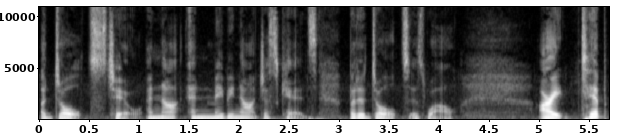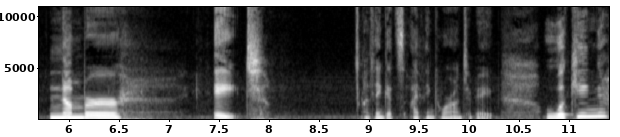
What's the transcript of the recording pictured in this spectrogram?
adults too, and not and maybe not just kids, but adults as well. All right, tip number 8. I think it's I think we're on tip 8. Looking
